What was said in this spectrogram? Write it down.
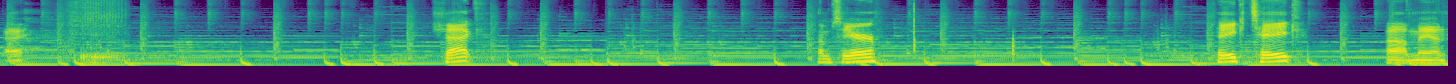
Okay. Check. Comes here. Take, take. Oh, man.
